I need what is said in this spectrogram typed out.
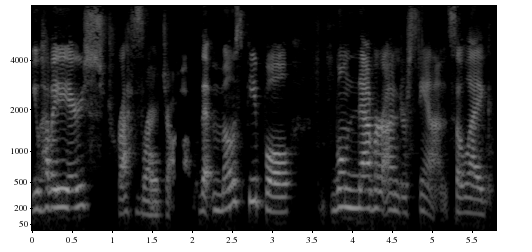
You have a very stressful Right. job that most people will never understand. So, like,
